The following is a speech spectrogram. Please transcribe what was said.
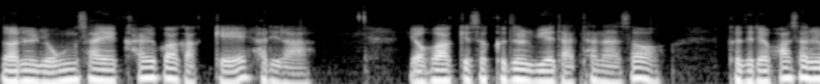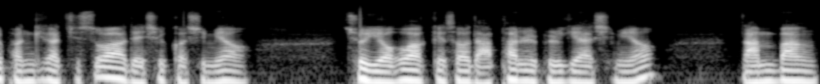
너를 용사의 칼과 같게 하리라. 여호와께서 그들 위에 나타나서 그들의 화살을 번개같이 쏘아내실 것이며 주 여호와께서 나팔을 불게 하시며 남방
